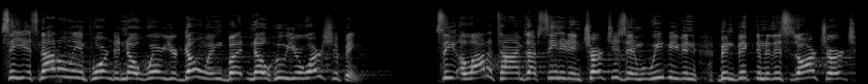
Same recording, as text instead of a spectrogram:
See, it's not only important to know where you're going, but know who you're worshiping. See, a lot of times I've seen it in churches, and we've even been victim to this as our church.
